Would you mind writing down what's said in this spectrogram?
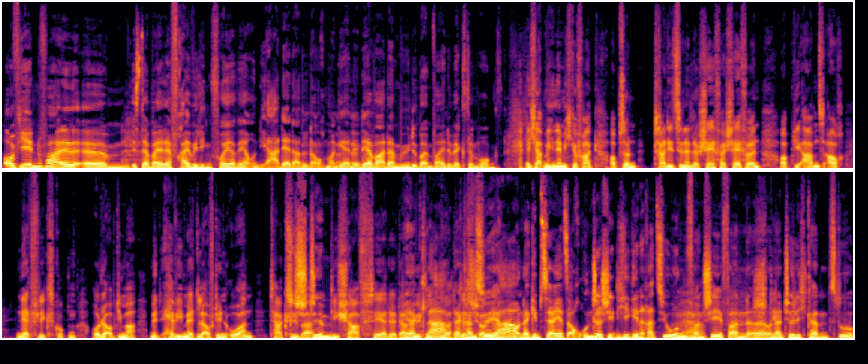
Auf jeden Fall ähm, ist er bei der Freiwilligen Feuerwehr und ja, der daddelt auch mal gerne. Der war da müde beim Weidewechsel morgens. Ich habe mich nämlich gefragt, ob so ein traditioneller Schäfer, Schäferin, ob die abends auch Netflix gucken oder ob die mal mit Heavy Metal auf den Ohren tagsüber Bestimmt. die Schafsherde da Ja hüten. klar, und so. da Das kannst schon, du ne? ja, und da gibt's ja jetzt auch unterschiedliche Generationen Ja, von Schäfern. Äh, und stimmt. natürlich kannst du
